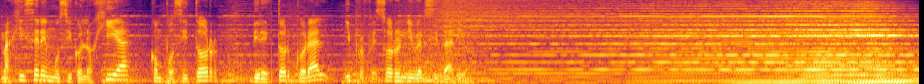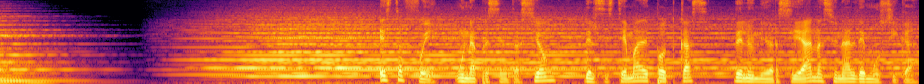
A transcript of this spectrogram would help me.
magíster en musicología, compositor, director coral y profesor universitario. Esta fue una presentación del sistema de podcast de la Universidad Nacional de Música.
